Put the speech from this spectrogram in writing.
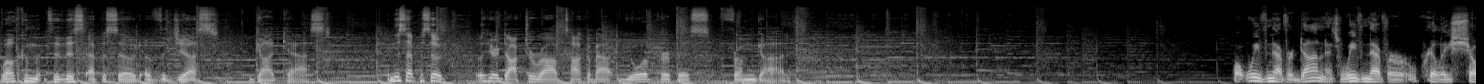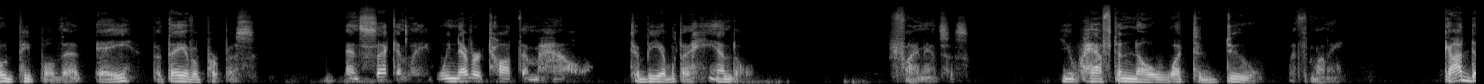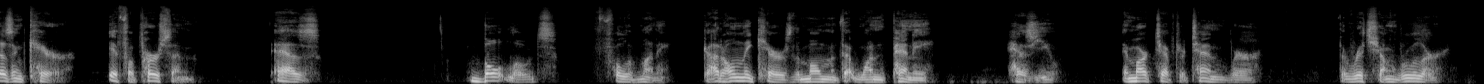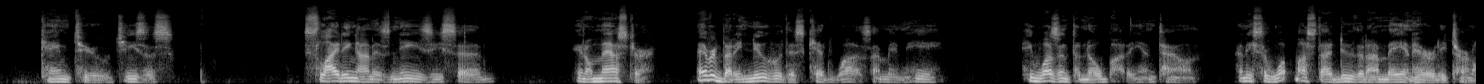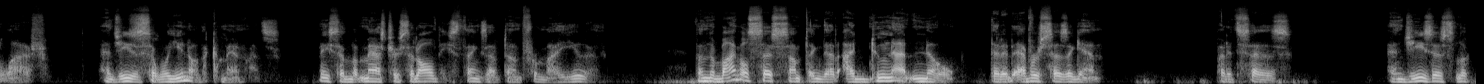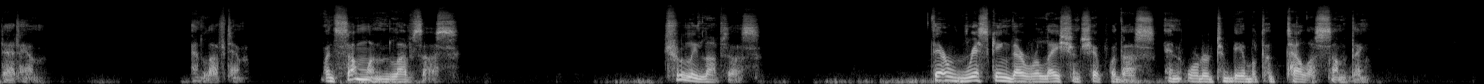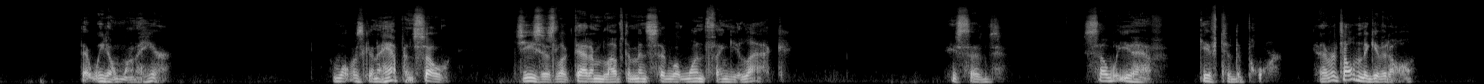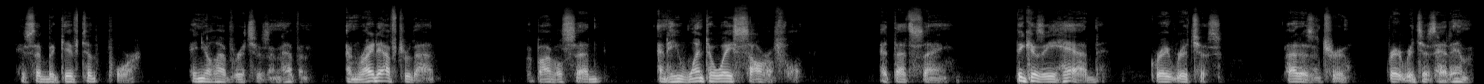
Welcome to this episode of the Just Godcast. In this episode, you'll hear Dr. Robb talk about your purpose from God. What we've never done is we've never really showed people that A, that they have a purpose. And secondly, we never taught them how to be able to handle finances. You have to know what to do with money. God doesn't care if a person has boatloads full of money. God only cares the moment that one penny has you. In Mark chapter 10, where the rich young ruler came to Jesus, sliding on his knees, he said, You know, Master, everybody knew who this kid was. I mean, he, he wasn't a nobody in town. And he said, What must I do that I may inherit eternal life? And Jesus said, Well, you know the commandments. And he said, But Master, he said, All these things I've done from my youth. Then the Bible says something that I do not know that it ever says again. But it says, And Jesus looked at him and loved him. When someone loves us, truly loves us, they're risking their relationship with us in order to be able to tell us something that we don't want to hear. And what was going to happen? So Jesus looked at him, loved him, and said, Well, one thing you lack. He said, Sell what you have, give to the poor. He never told him to give it all. He said, But give to the poor, and you'll have riches in heaven. And right after that, the Bible said, And he went away sorrowful at that saying because he had great riches. That isn't true. Great riches had him.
